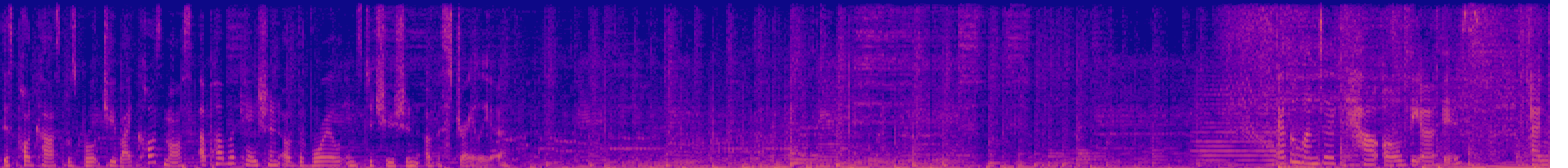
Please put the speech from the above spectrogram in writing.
This podcast was brought to you by Cosmos, a publication of the Royal Institution of Australia. Ever wondered how old the Earth is? And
